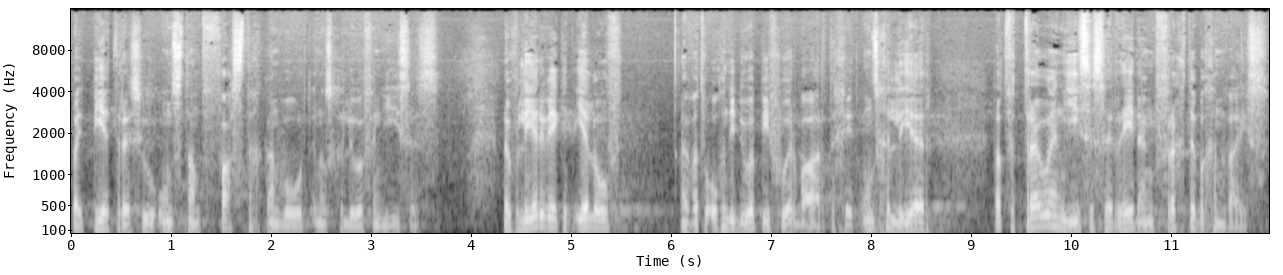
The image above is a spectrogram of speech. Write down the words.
by Petrus hoe ons standvastig kan word in ons geloof in Jesus. Nou verlede week het Elof uh, wat vanoggend die doop hier voorbehartig het, ons geleer dat vertroue in Jesus se redding vrugte begin wys.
